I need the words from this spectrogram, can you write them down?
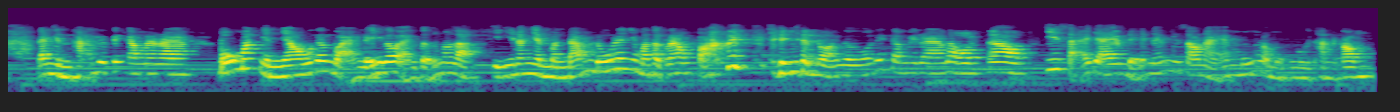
đang nhìn thẳng vô cái camera bốn mắt nhìn nhau với các bạn để cho các bạn tưởng nó là chị Nhi đang nhìn mình đắm đuối đấy nhưng mà thật ra không phải. Chị nhìn mọi người qua cái camera thôi, thấy không? Chia sẻ cho em để nếu như sau này em muốn là một người thành công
